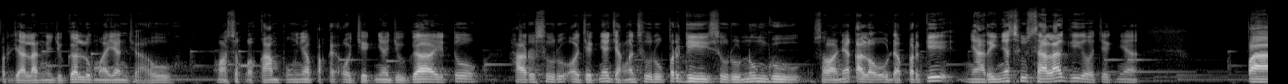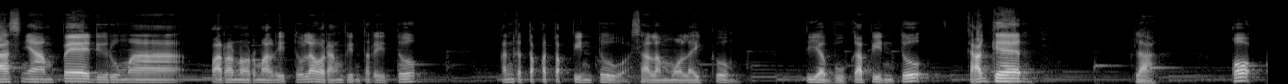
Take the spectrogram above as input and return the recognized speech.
perjalanannya juga lumayan jauh masuk ke kampungnya pakai ojeknya juga itu harus suruh ojeknya jangan suruh pergi suruh nunggu soalnya kalau udah pergi nyarinya susah lagi ojeknya pas nyampe di rumah paranormal itulah orang pinter itu kan ketok-ketok pintu, assalamualaikum. Dia buka pintu, kaget. Lah, kok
